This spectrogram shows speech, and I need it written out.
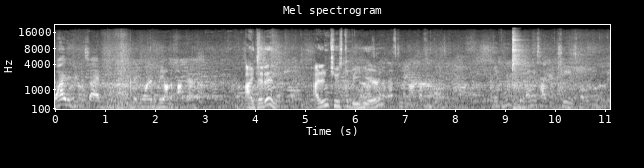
why did you decide that you wanted to be on the podcast? I didn't. I didn't choose to be That's here. gonna, that's gonna knock off some. If you could be any type of cheese, what would you be?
